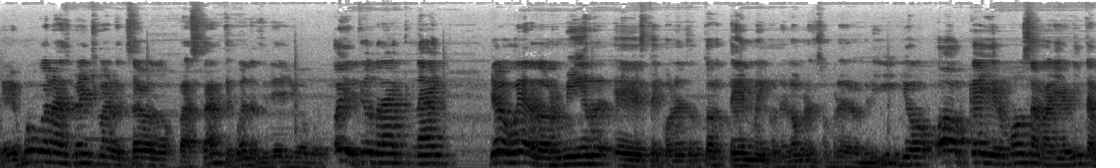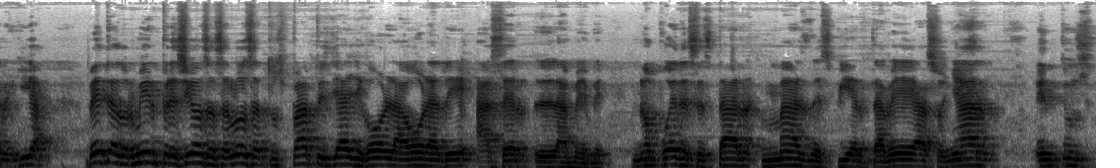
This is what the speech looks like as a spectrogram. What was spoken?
eh, muy buenas benchmark el sábado, bastante buenas diría yo, Oye, tío Drag Knight, ya me voy a dormir este, con el doctor Tenma y con el hombre del sombrero amarillo. Ok, hermosa Marianita Mejía. Vete a dormir, preciosa. Saludos a tus papis. Ya llegó la hora de hacer la meme. No puedes estar más despierta. Ve a soñar en tus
